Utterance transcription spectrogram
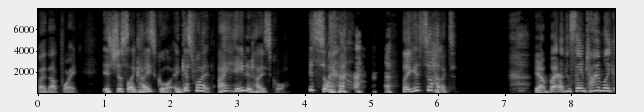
by that point. It's just like high school. And guess what? I hated high school. It sucked. like it sucked. Yeah, but at the same time, like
